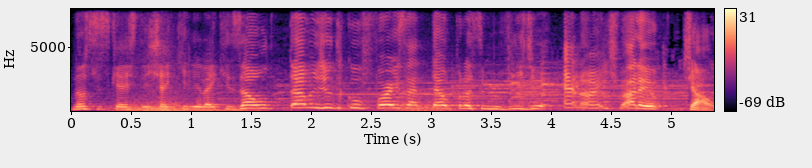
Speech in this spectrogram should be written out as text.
não se esquece de deixar aquele likezão. Tamo junto com força. Até o próximo vídeo. É nóis. Valeu. Tchau.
